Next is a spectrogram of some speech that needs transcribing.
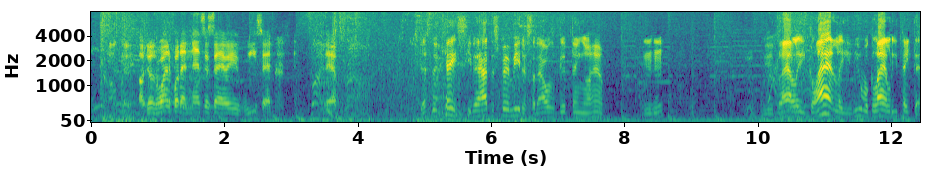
Okay. I was just waiting for the necessary reset. Yeah. Just in case he didn't have to spin meters, so that was a good thing on him. Mhm. We gladly, gladly, we will gladly take that.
